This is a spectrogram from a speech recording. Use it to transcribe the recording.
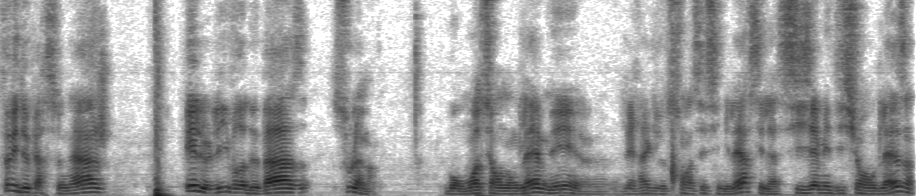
feuille de personnage, et le livre de base sous la main. Bon, moi c'est en anglais, mais euh, les règles sont assez similaires, c'est la sixième édition anglaise.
